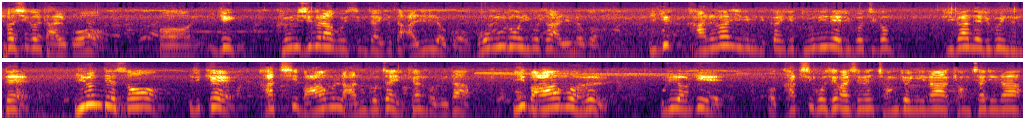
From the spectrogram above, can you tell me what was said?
표식을 달고 어, 이게 금식을 하고 있습니다. 이것을 알리려고 몸으로 이것을 알리려고 이게 가능한 일입니까? 이게 눈이 내리고 지금 비가 내리고 있는데 이런 데서 이렇게 같이 마음을 나누고자 이렇게 하는 겁니다. 이 마음을 우리 여기 어, 같이 고생하시는 정경이나 경찰이나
